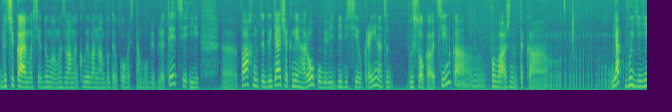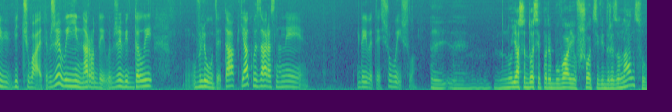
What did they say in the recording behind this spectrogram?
дочекаємось, я думаю, ми з вами, коли вона буде у когось там у бібліотеці і е, пахнути. Дитяча книга року BBC Україна. Це висока оцінка, е, поважна така. Як ви її відчуваєте? Вже ви її народили, вже віддали в люди. Так? Як ви зараз на неї дивитесь, що вийшло? Е, е, Ну, я ще досі перебуваю в шоці від резонансу.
